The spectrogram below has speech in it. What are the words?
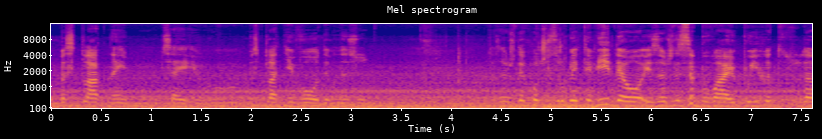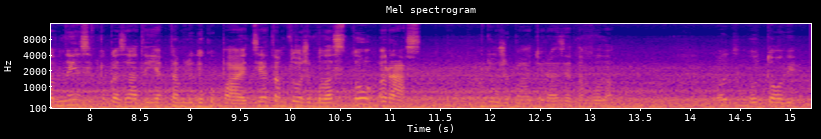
в безплатний цей безплатні води внизу. Я завжди хочу зробити відео і завжди забуваю поїхати туди вниз і показати, як там люди купаються. Я там теж була 100 раз. Дуже багато разів я там була. От готові.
